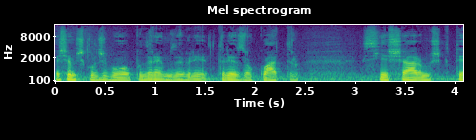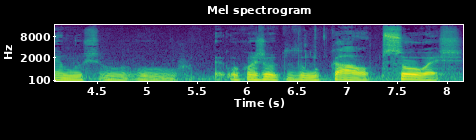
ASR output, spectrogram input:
Achamos que Lisboa poderemos abrir três ou quatro se acharmos que temos o, o, o conjunto de local, pessoas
